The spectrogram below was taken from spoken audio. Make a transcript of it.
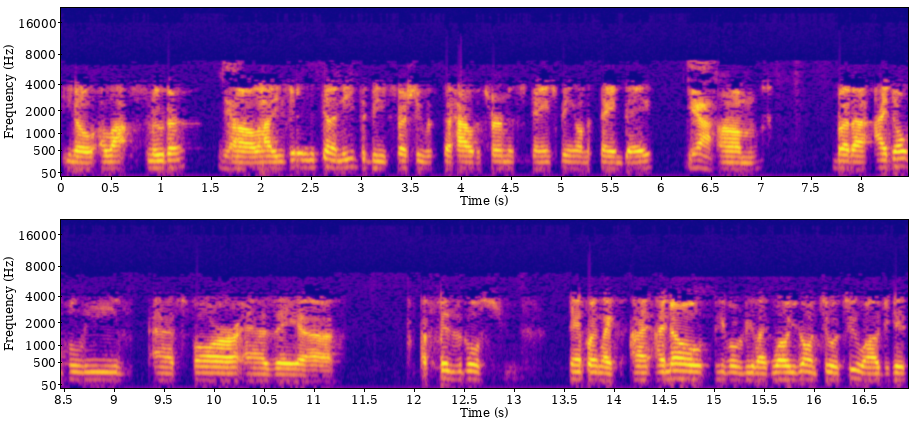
you know, a lot smoother. Yeah. Uh, a lot easier. It's going to need to be, especially with the, how the tournament's changed, being on the same day. Yeah. Um, but uh, I don't believe, as far as a uh, a physical standpoint, like I, I know people would be like, well, you're going 202. Why would you get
